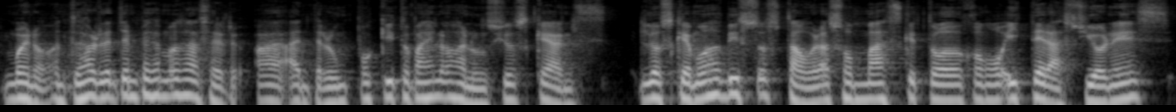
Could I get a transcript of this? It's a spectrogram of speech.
bueno, entonces ahorita ya empezamos a hacer, a, entrar un poquito más en los anuncios que han, los que hemos visto hasta ahora son más que todo como iteraciones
